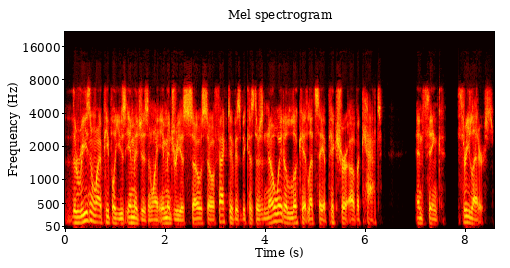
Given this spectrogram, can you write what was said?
The mm-hmm. reason why people use images and why imagery is so, so effective is because there's no way to look at, let's say, a picture of a cat and think three letters.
